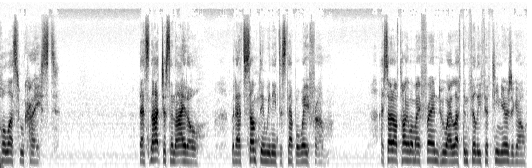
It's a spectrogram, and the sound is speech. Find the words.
pull us from Christ, that's not just an idol, but that's something we need to step away from. I started off talking about my friend who I left in Philly 15 years ago.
